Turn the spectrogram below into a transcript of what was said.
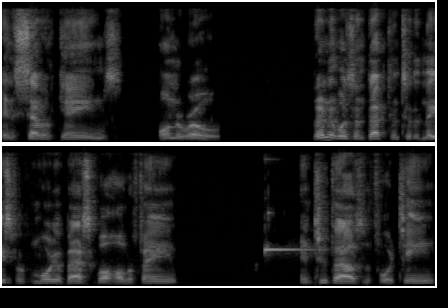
in seven games on the road. Leonard was inducted into the Naismith Memorial Basketball Hall of Fame in 2014.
